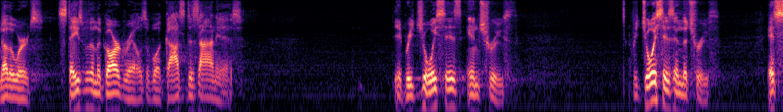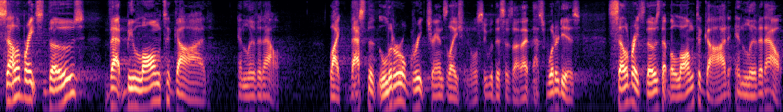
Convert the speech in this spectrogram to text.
In other words, stays within the guardrails of what God's design is. It rejoices in truth. Rejoices in the truth. It celebrates those that belong to God and live it out. Like, that's the literal Greek translation. We'll see what this is. Uh, that's what it is. Celebrates those that belong to God and live it out.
